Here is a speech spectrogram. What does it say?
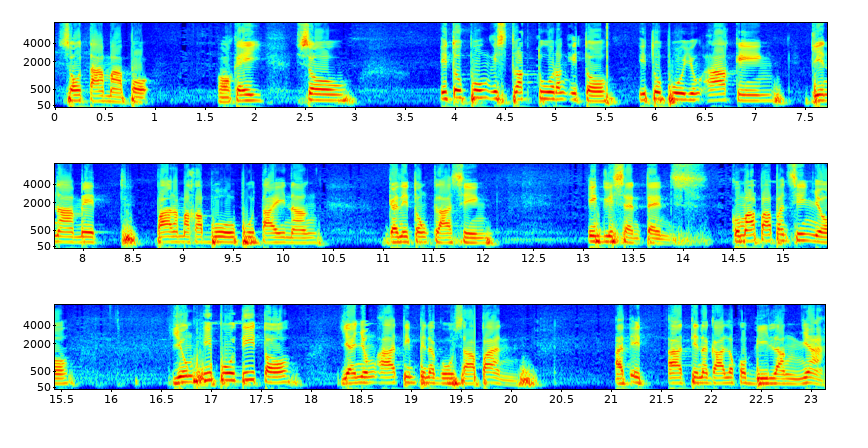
So, tama po. Okay? So, ito pong strukturang ito, ito po yung aking ginamit para makabuo po tayo ng ganitong klasing English sentence. Kung mapapansin nyo, yung he po dito, yan yung ating pinag-uusapan. At, it, at tinagalo ko bilang niya.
